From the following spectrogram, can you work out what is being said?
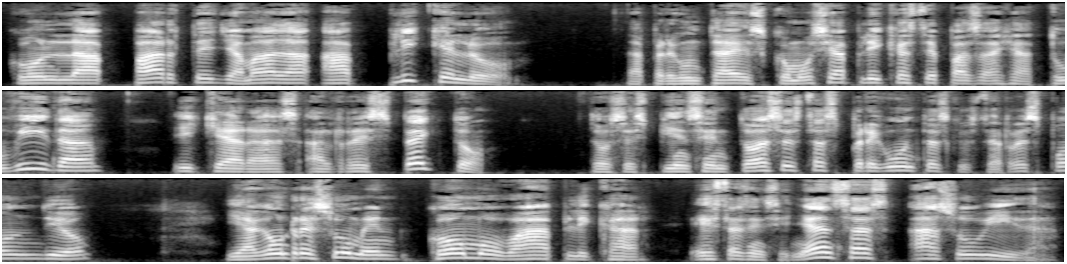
con la parte llamada aplíquelo. La pregunta es cómo se aplica este pasaje a tu vida y qué harás al respecto. Entonces piense en todas estas preguntas que usted respondió y haga un resumen cómo va a aplicar estas enseñanzas a su vida.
